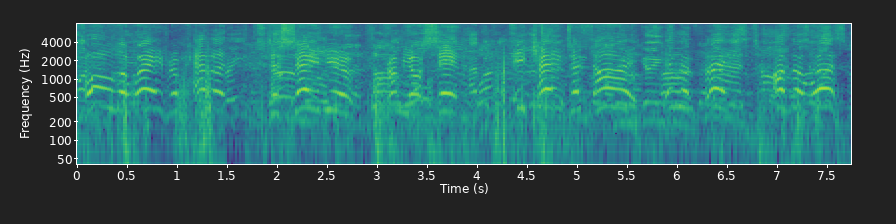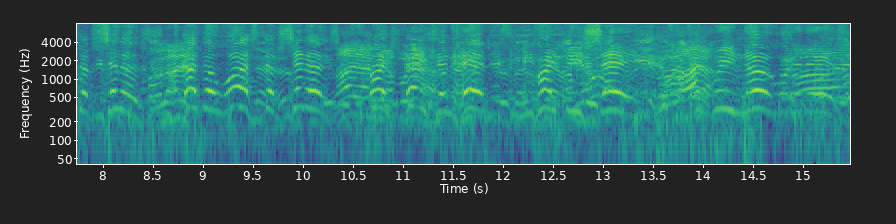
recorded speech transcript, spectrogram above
all the way from heaven to save you from your sin. He came to die in the place of the worst of sinners, that the worst of sinners, by faith in him, might be saved. And we know what it is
